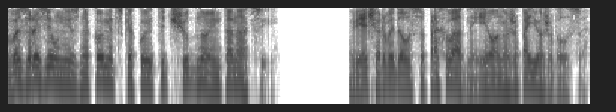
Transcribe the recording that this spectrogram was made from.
возразил незнакомец какой-то чудной интонацией. Вечер выдался прохладный, и он уже поеживался.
